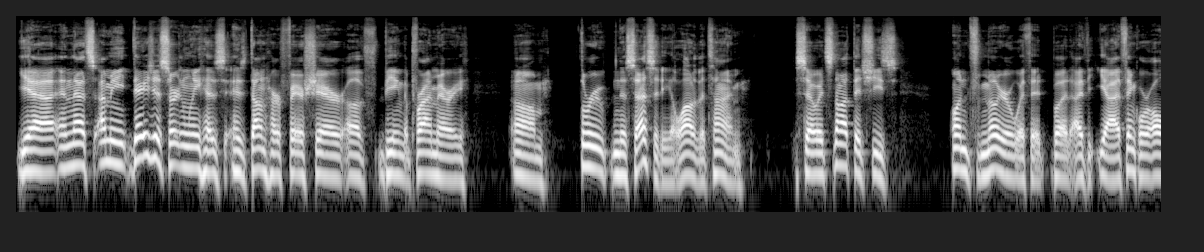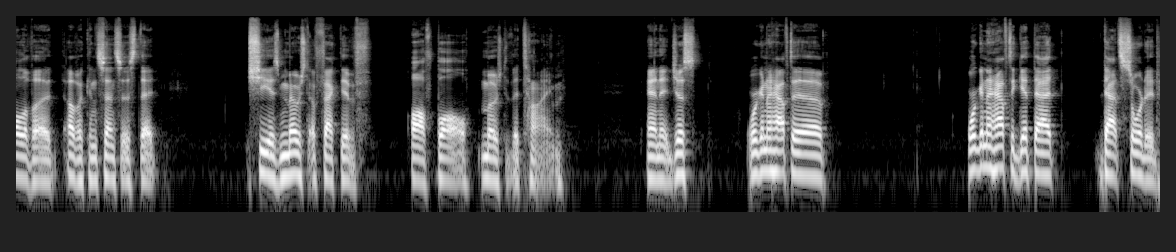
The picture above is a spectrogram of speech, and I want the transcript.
Yeah, and that's I mean, Deja certainly has has done her fair share of being the primary um through necessity a lot of the time. So it's not that she's unfamiliar with it, but I th- yeah, I think we're all of a of a consensus that she is most effective off ball most of the time. And it just we're going to have to we're going to have to get that that sorted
